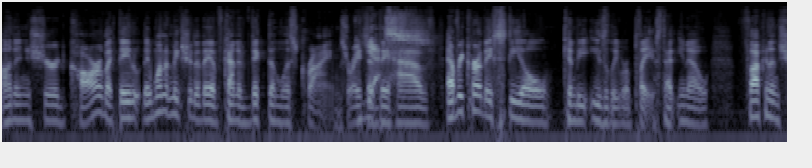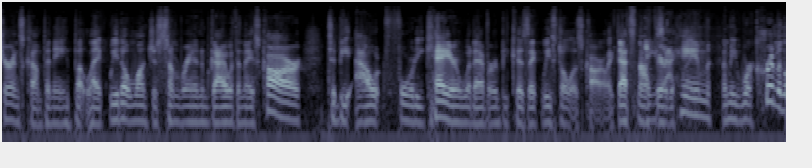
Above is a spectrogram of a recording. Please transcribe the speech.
uninsured car. Like they they want to make sure that they have kind of victimless crimes, right? That they have every car they steal can be easily replaced. That you know, fuck an insurance company, but like we don't want just some random guy with a nice car to be out 40k or whatever because like we stole his car. Like that's not Exactly. fair to him. I mean, we're criminals,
